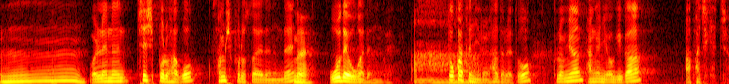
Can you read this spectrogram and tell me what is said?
음. 원래는 70% 하고 30% 써야 되는데 네. 5대 5가 되는 거예요. 아. 똑같은 일을 하더라도 그러면 당연히 여기가 아파지겠죠.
